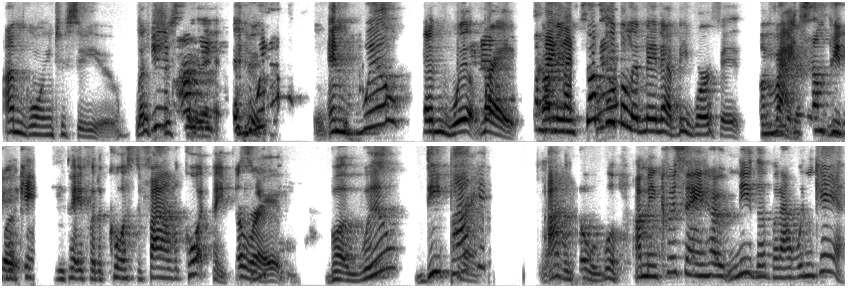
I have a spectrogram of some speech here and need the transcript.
I'm going to sue you. Let's know just i say mean that. will and will And will, right. I somebody like mean, some will people it may not be worth it, Right. know, Some people but can't even pay for the cost to file the court papers. Right. But Will, deep right, pocket, I would go with Will. I mean, Chris ain't hurt neither, but I wouldn't care.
